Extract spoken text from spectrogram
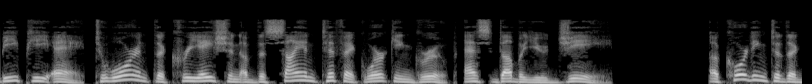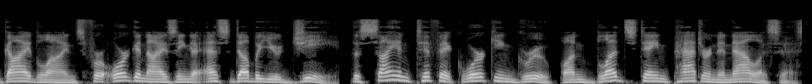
(BPA) to warrant the creation of the Scientific Working Group (SWG). According to the Guidelines for Organizing a SWG, the Scientific Working Group on Bloodstain Pattern Analysis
